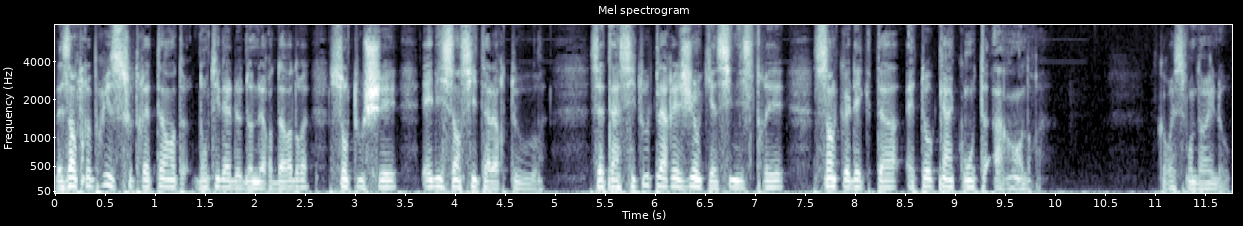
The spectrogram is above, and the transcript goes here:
les entreprises sous-traitantes dont il est le donneur d'ordre sont touchées et licencient à leur tour. C'est ainsi toute la région qui est sinistrée sans que l'État ait aucun compte à rendre. Correspondant Hello.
